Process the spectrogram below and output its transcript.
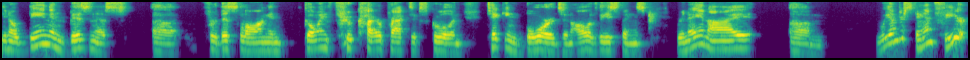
you know, being in business uh, for this long and going through chiropractic school and taking boards and all of these things, Renee and I, um, we understand fear.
